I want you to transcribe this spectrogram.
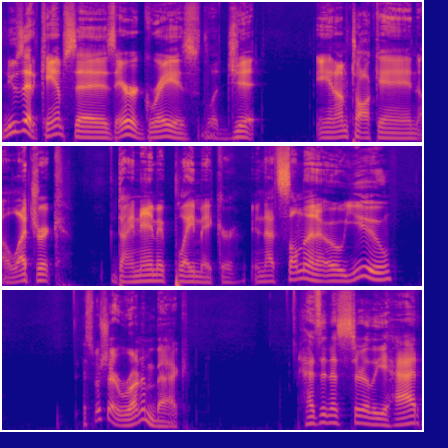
News at a camp says Eric Gray is legit, and I'm talking electric, dynamic playmaker, and that's something that OU, especially at running back, hasn't necessarily had.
